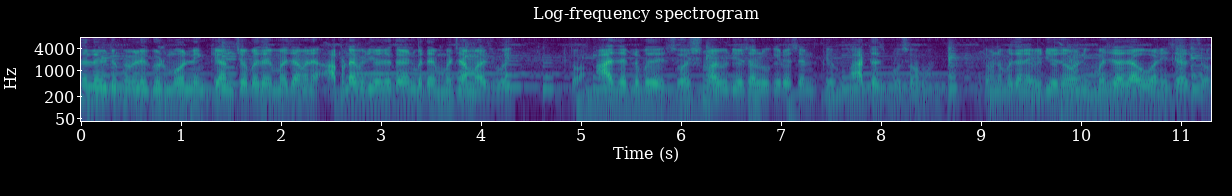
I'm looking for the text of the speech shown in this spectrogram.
Hello YouTube family good morning કેમ છો બધા? મજામાં અને આપણા વીડિયો જોતા હોય ને બધા મજામાં જ હોય. તો આજ એટલો બધો જોશમાં વીડિયો ચાલુ કર્યો છે ને કે વાત જ પૂછવામાં. તમને બધાને વીડિયો જોવાની મજા જ આવવાની છે તો.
